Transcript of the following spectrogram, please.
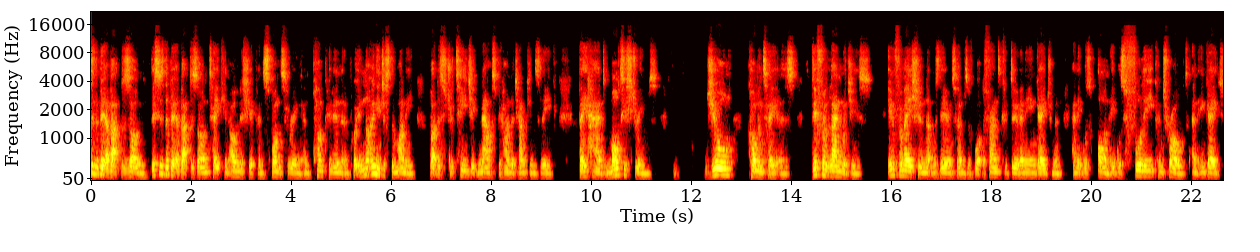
is the bit about DAZN. This is the bit about DAZN taking ownership and sponsoring and pumping in and putting not only just the money but the strategic nous behind the Champions League. They had multi streams, dual commentators, different languages, information that was there in terms of what the fans could do, any engagement, and it was on. It was fully controlled and engaged.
